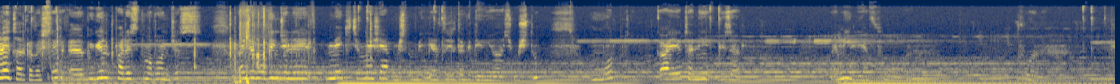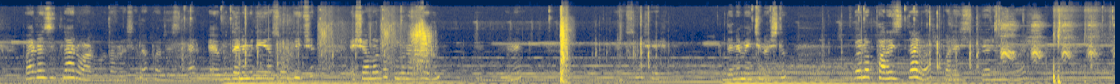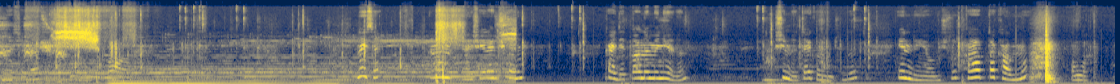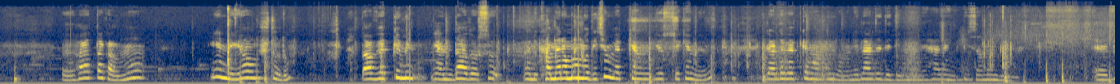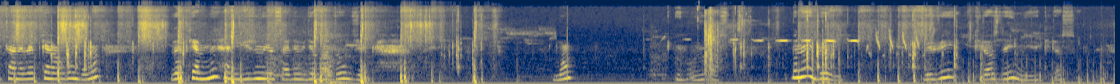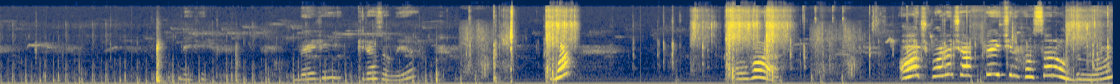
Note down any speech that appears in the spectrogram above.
Evet arkadaşlar, e, bugün parazit modu oynayacağız. Önce modu incelemek için ben şey yapmıştım, bir yaratıcıda bir dünya açmıştım. Mod gayet hani güzel. Emilia. Full. Parazitler var burada mesela, parazitler. E, bu deneme dünyası olduğu için eşyalarda kullanabiliyorum. Şey, deneme için açtım. Böyle parazitler var. Parazitlerimiz var. Mesela. Aa. Neyse. Hemen şeyden çıkalım. Kaydet ana menüye. Şimdi tek oyunculu yeni dünya oluştur. Hayatta kalma. Allah. E, hayatta kalma yeni dünya oluşturdum. Daha webcam'in yani daha doğrusu hani kameram olmadığı için webcam videosu çekemiyorum. İleride webcam aldığım zaman, ileride dediğim hani herhangi bir zaman bilmem. Ee, bir tane webcam aldığım zaman webcam'li hani yüzümü gösterdiğim videolarda olacak. Lan. Onu bastım. Bu ne böyle? Berry kiraz değil mi ya? Kiraz. Değişik. Berry kiraz alıyor. Lan! Oha! Ağaç bana çarptığı için hasar aldım lan.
